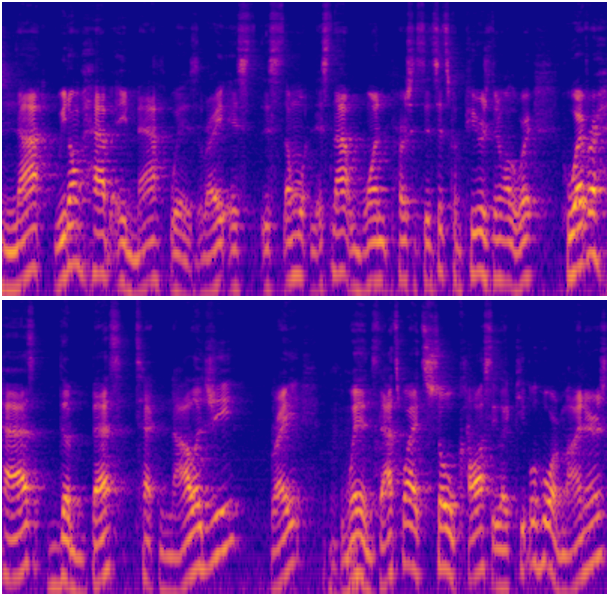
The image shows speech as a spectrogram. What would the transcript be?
not we don't have a math whiz right? It's it's someone it's not one person. Since it's computers doing all the work whoever has the best technology right mm-hmm. wins. That's why it's so costly. Like people who are miners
